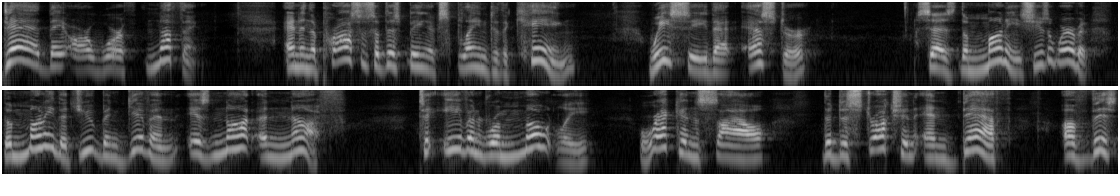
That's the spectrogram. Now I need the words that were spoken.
dead, they are worth nothing. And in the process of this being explained to the king, we see that Esther says the money, she's aware of it, the money that you've been given is not enough to even remotely reconcile the destruction and death of this,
